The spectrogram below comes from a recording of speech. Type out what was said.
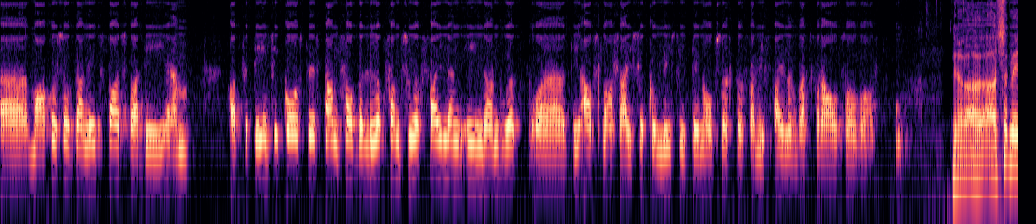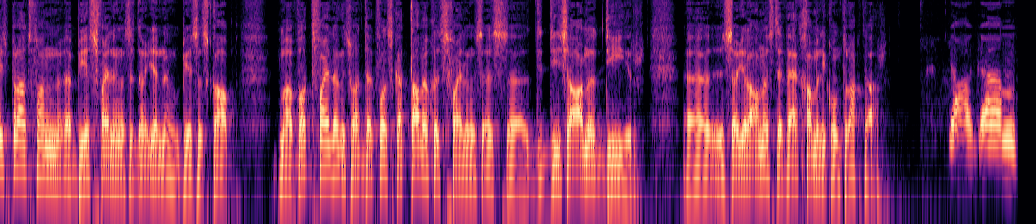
uh maak ons ook dan net vas wat die ehm um, advertensiekoste dan sal beloop van so 'n veiling en dan ook uh, die afslagshuise kommissie ten opsigte van die veiling wat verhaal sal word. Ja, as 'n mens praat van 'n beesveiling is dit nou een ding, beesenskaap. Maar wat veilings wat dikwels katalogus veilings is, uh, die dis 'n ander dier. Uh sou jy anders te werk gaan met die kontrak daar? Ja, ehm um,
